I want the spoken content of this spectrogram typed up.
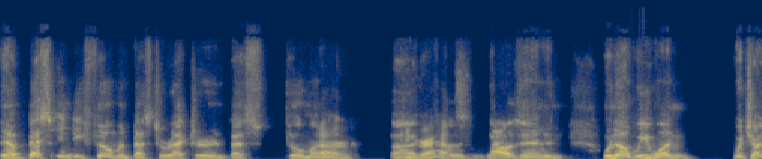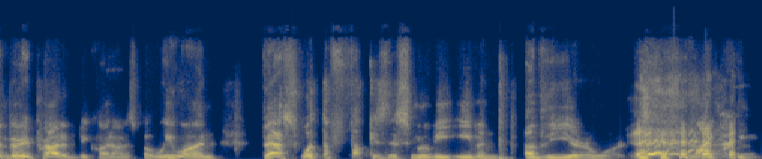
they have best indie film and best director and best film under oh. Uh, thousand and well, no, we won, which I'm very proud of to be quite honest. But we won best. What the fuck is this movie even of the year award? I could,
